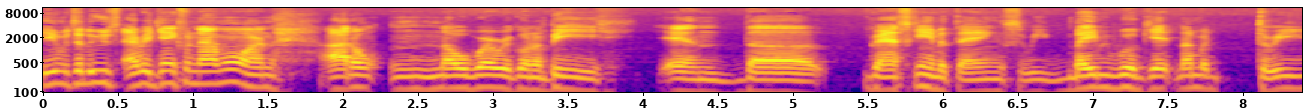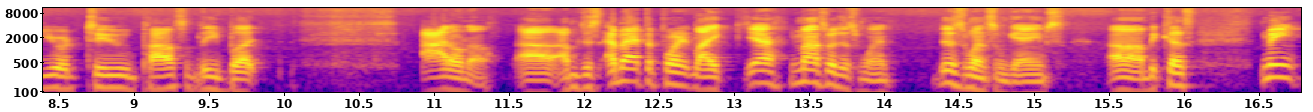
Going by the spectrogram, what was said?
Even to lose every game from now on, I don't know where we're going to be in the grand scheme of things. We maybe we'll get number three or two possibly, but I don't know. Uh, I'm just I'm at the point like, yeah, you might as well just win. Just win some games uh, because I mean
